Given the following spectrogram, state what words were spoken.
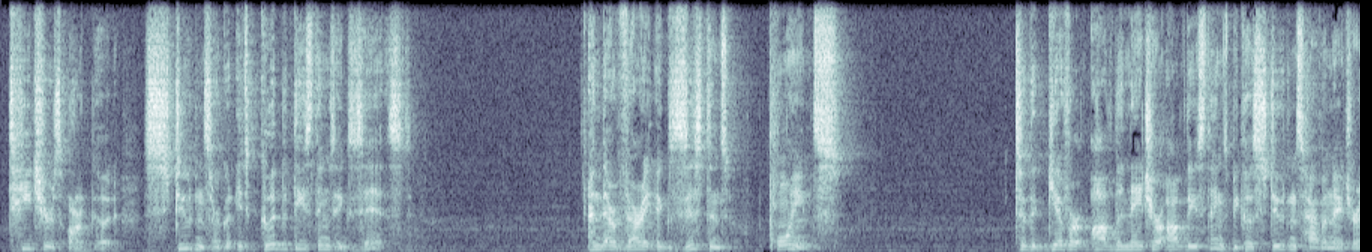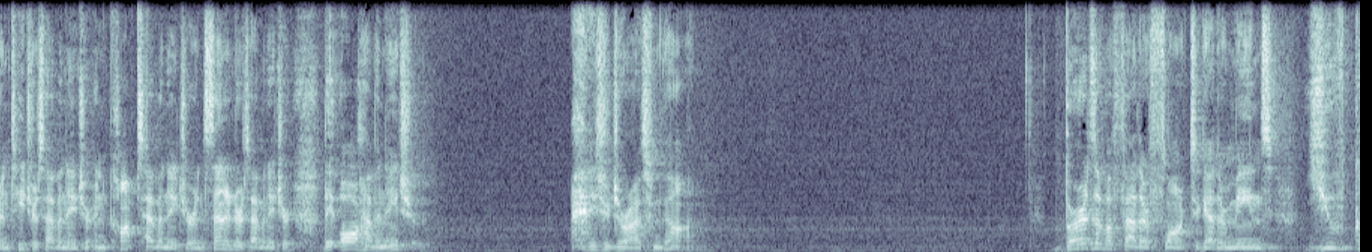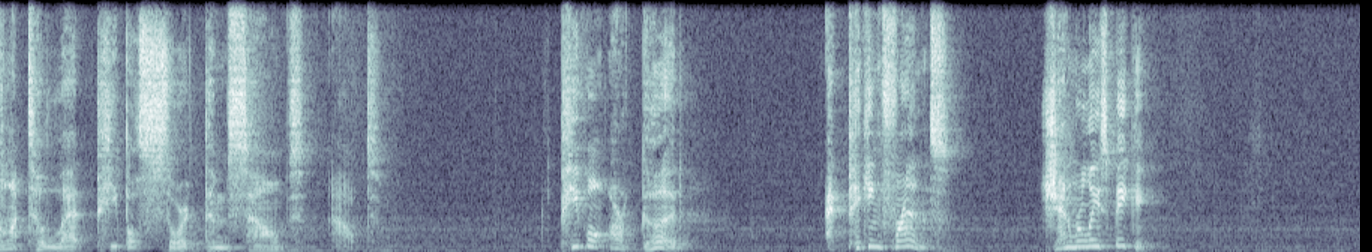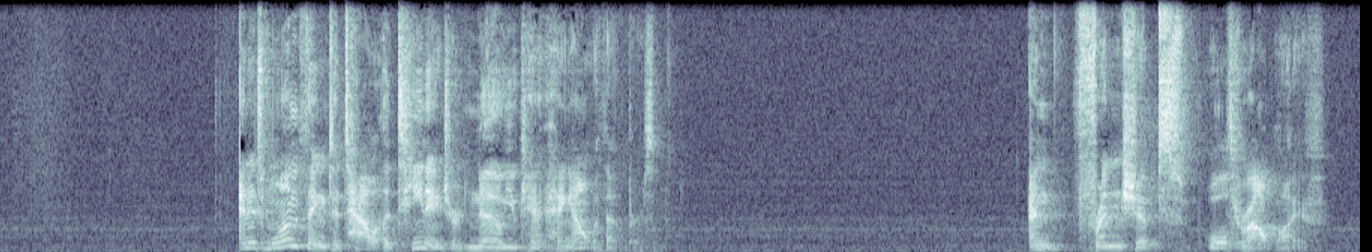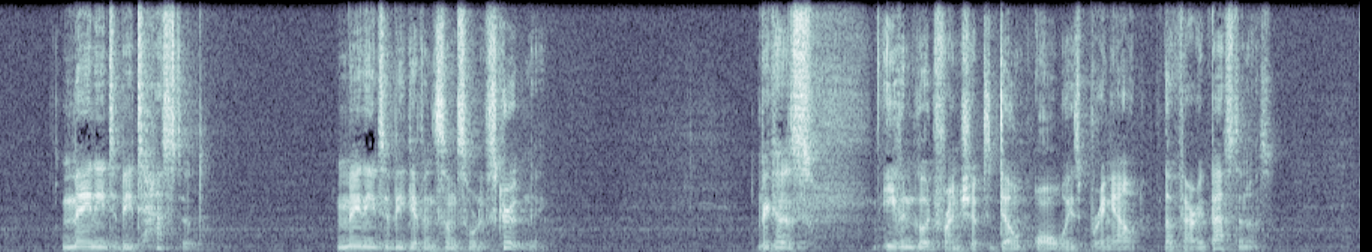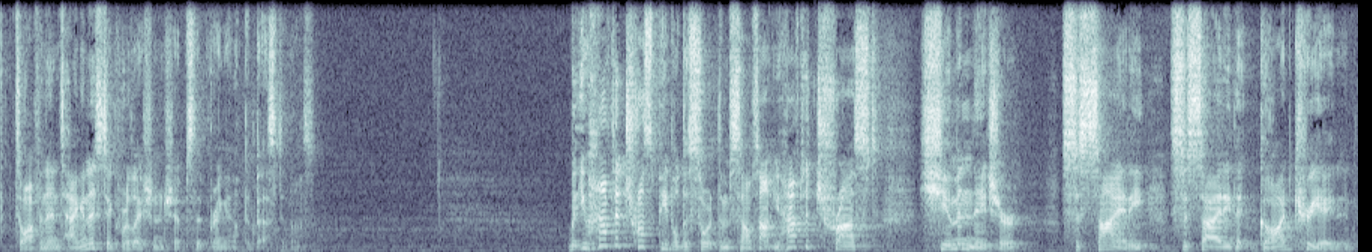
Teachers are good. Students are good. It's good that these things exist. And their very existence points to the giver of the nature of these things because students have a nature, and teachers have a nature, and cops have a nature, and senators have a nature. They all have a nature. And nature derives from God. Birds of a feather flock together means you've got to let people sort themselves out. People are good at picking friends, generally speaking. And it's one thing to tell a teenager, no, you can't hang out with that person. And friendships all throughout life may need to be tested, may need to be given some sort of scrutiny. Because even good friendships don't always bring out the very best in us. It's often antagonistic relationships that bring out the best in us. But you have to trust people to sort themselves out. You have to trust human nature, society, society that God created,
